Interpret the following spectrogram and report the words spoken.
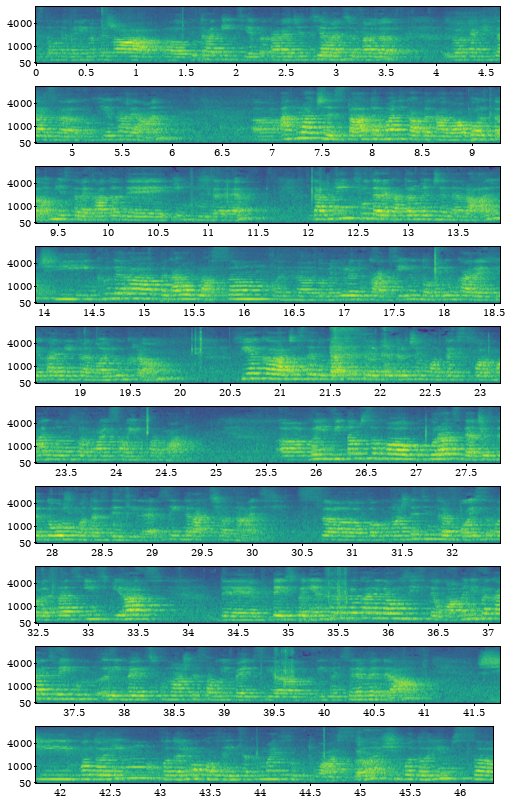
este un eveniment deja uh, cu tradiție pe care Agenția Națională îl organizează în fiecare an. Uh, anul acesta, tematica pe care o abordăm este legată de includere, dar nu includere ca termen general, ci includerea pe care o plasăm în domeniul educației, în domeniul în care fiecare dintre noi lucrăm, fie că această educație se petrece în context formal, non-formal sau informal. Uh, vă invităm să vă bucurați de aceste două jumătăți de zile, să interacționați, să vă cunoașteți între voi, să vă lăsați inspirați de, de experiențele pe care le auziți, de oamenii pe care îți veți cunoaște sau îi veți, uh, îi veți revedea și vă dorim, vă dorim o conferință cât mai fructuoasă și vă dorim să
